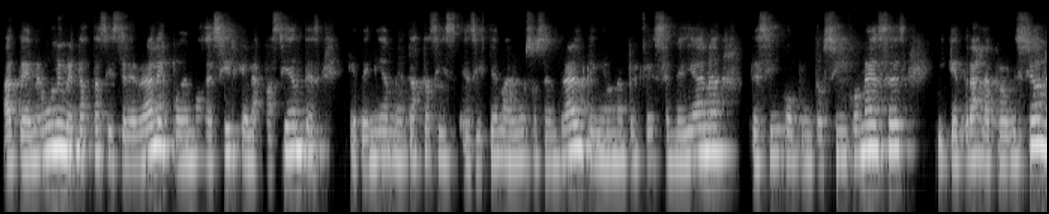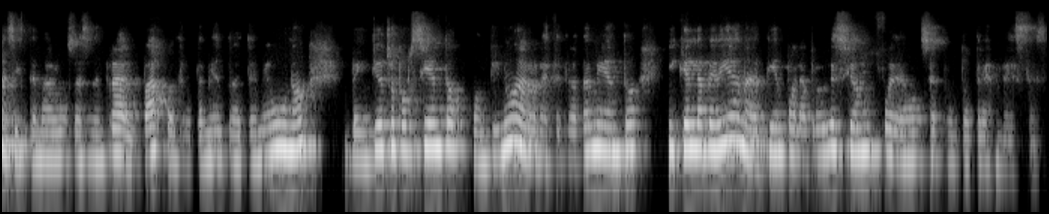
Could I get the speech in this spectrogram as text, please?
a TM1 y metástasis cerebrales, podemos decir que las pacientes que tenían metástasis en sistema nervioso central tenían una PFS mediana de 5.5 meses y que tras la progresión en sistema nervioso central bajo el tratamiento de TM1, 28% continuaron este tratamiento y que la mediana de tiempo a la progresión fue de 11.3 meses.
